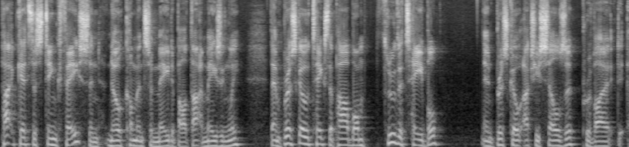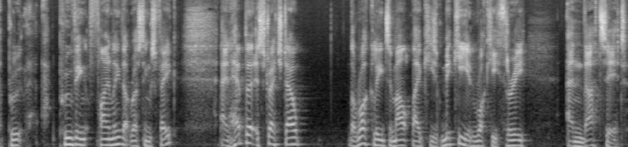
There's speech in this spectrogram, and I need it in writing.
Pat gets a stink face, and no comments are made about that amazingly. Then Brisco takes the powerbomb through the table, and Brisco actually sells it, provide, pro- proving finally that wrestling's fake. And Hebner is stretched out. The Rock leads him out like he's Mickey in Rocky 3, and that's it.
